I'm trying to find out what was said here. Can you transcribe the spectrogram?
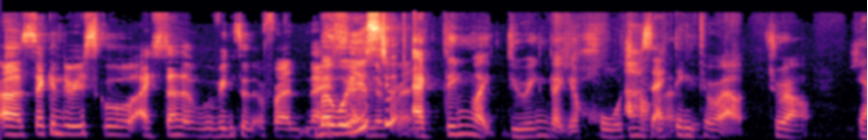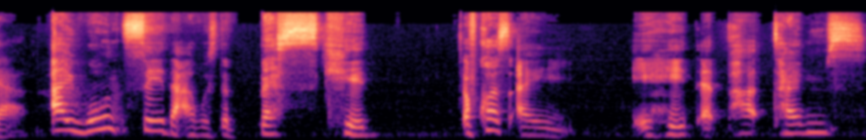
uh, secondary school, I started moving to the front. But were you still front. acting like during like your whole childhood? I was acting throughout. throughout. Yeah. I won't say that I was the best kid. Of course, I, I hate at part times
